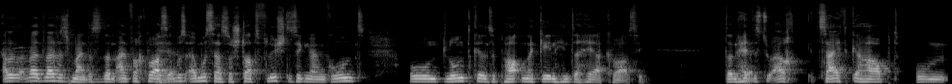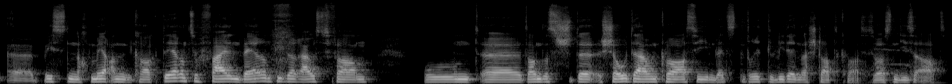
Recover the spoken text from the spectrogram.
Aber weißt du, was ich meine? Dass er dann einfach quasi, Ja. er, muss, er muss aus der Stadt flüchten aus irgendeinem Grund und Lundgren und sein Partner gehen hinterher quasi. Dann hättest du auch Zeit gehabt, um ein äh, bisschen noch mehr an den Charakteren zu feilen, während die da rausfahren. Und äh, dann das Showdown quasi im letzten Drittel wieder in der Stadt quasi. Sowas in dieser Art.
